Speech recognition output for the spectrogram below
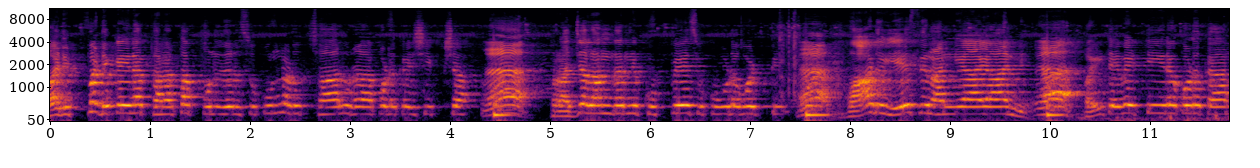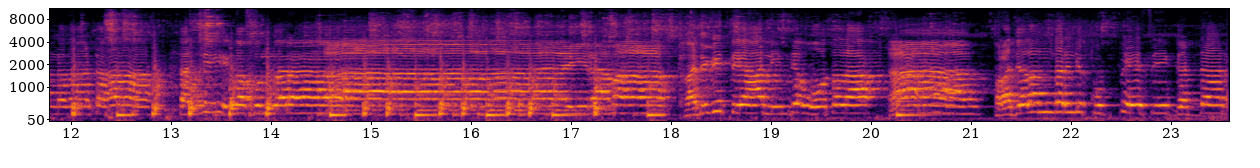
వాడిప్పటికైనా తన తప్పును తెలుసుకున్నాడు చాలు రాకొడకై శిక్ష. ప్రజలందరినీ కుప్పేసి కూడగొట్టి వాడు వేసిన అన్యాయాన్ని బయట పెట్టిర కొడుక అన్నదాట. తల్లి వసుందరా కడిగితే ఆ నిందె పోతదా ప్రజలందరినీ కుప్పేసి గడ్డాన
